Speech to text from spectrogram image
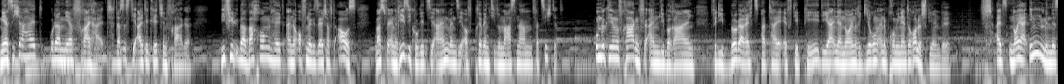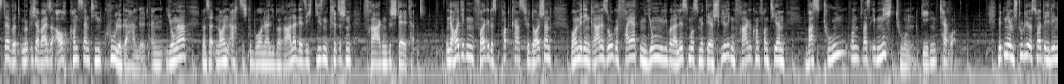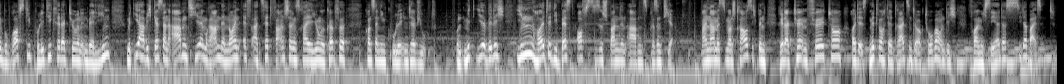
Mehr Sicherheit oder mehr Freiheit? Das ist die alte Gretchenfrage. Wie viel Überwachung hält eine offene Gesellschaft aus? Was für ein Risiko geht sie ein, wenn sie auf präventive Maßnahmen verzichtet? Unbequeme Fragen für einen Liberalen, für die Bürgerrechtspartei FDP, die ja in der neuen Regierung eine prominente Rolle spielen will. Als neuer Innenminister wird möglicherweise auch Konstantin Kuhle gehandelt, ein junger, 1989 geborener Liberaler, der sich diesen kritischen Fragen gestellt hat. In der heutigen Folge des Podcasts für Deutschland wollen wir den gerade so gefeierten jungen Liberalismus mit der schwierigen Frage konfrontieren, was tun und was eben nicht tun gegen Terror. Mit mir im Studio ist heute Helene Bobrowski, Politikredakteurin in Berlin. Mit ihr habe ich gestern Abend hier im Rahmen der neuen FAZ-Veranstaltungsreihe Junge Köpfe Konstantin Kuhle interviewt. Und mit ihr will ich Ihnen heute die Best-ofs dieses spannenden Abends präsentieren. Mein Name ist Simon Strauß, ich bin Redakteur im Feuilleton. Heute ist Mittwoch, der 13. Oktober und ich freue mich sehr, dass Sie dabei sind.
